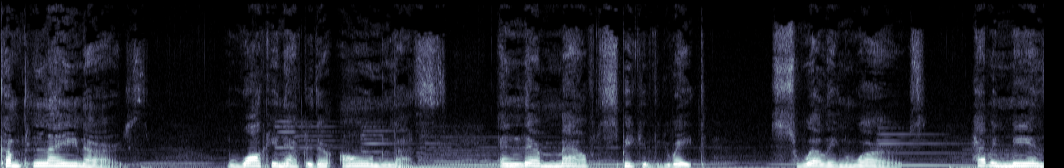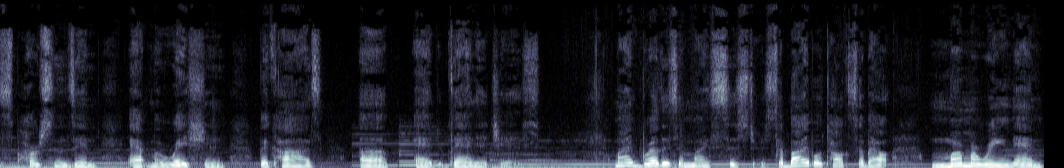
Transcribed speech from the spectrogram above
complainers, walking after their own lusts, and their mouth speaketh great swelling words, having men's persons in admiration because of advantages. My brothers and my sisters, the Bible talks about murmuring and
